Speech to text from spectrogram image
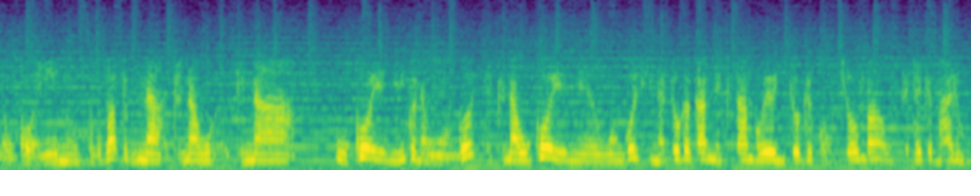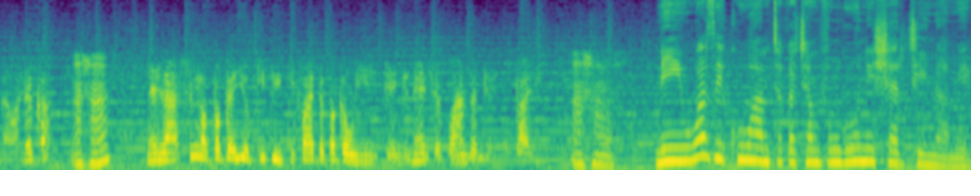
ya ukoo yenu, kwa sababu tuna tuna tuna ukoo yenye iko na uongozi, tuna ukoo yenye uongozi inatoka kama example, wewe itoke kwa uchomba upeleke mahali umeoleka -huh. na lazima mpaka hiyo kitu ikifata mpaka uitengeneze kwanza ndio ikubali. mhm. Ni wazi kuwa mtakacha mvunguni sharti iname,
